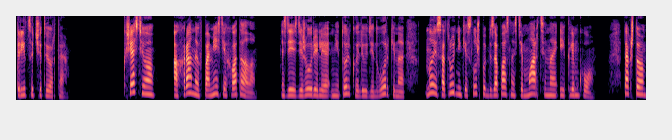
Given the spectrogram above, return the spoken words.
34. К счастью, охраны в поместье хватало. Здесь дежурили не только люди Дворкина, но и сотрудники службы безопасности Мартина и Климко. Так что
